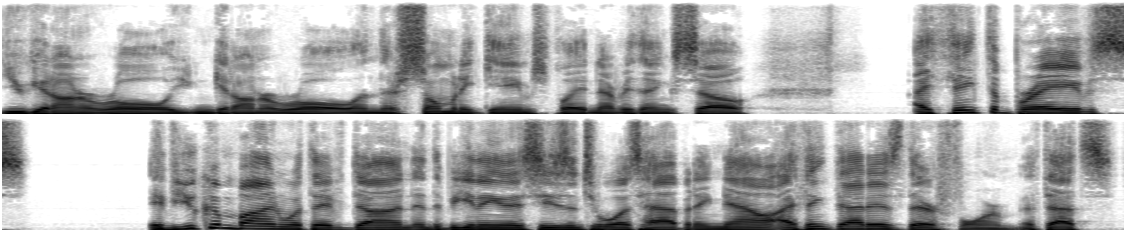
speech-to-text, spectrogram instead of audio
you get on a roll, you can get on a roll, and there's so many games played and everything. So I think the Braves, if you combine what they've done in the beginning of the season to what's happening now, I think that is their form. If that's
